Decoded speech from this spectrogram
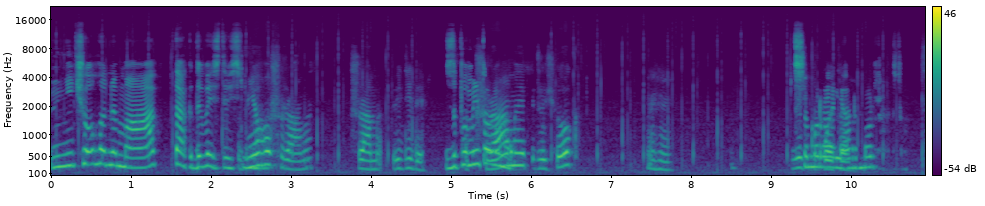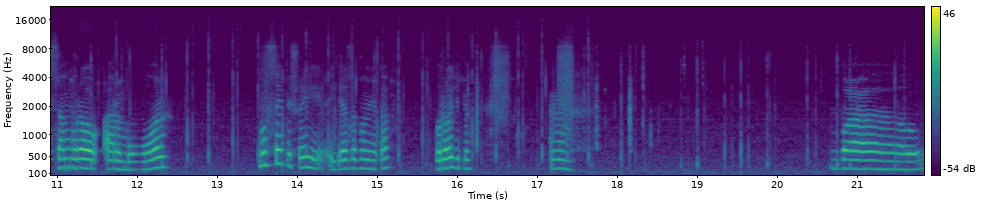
нічого нема. Так, дивись, дивись. В нього шрами. Шрами, відійди. Запам'ятовано. Шрами, піджачок. Угу. Самурай армор. Самурай армор. Ну, все пішли, я запам'ятав. Вроді би. Вау.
